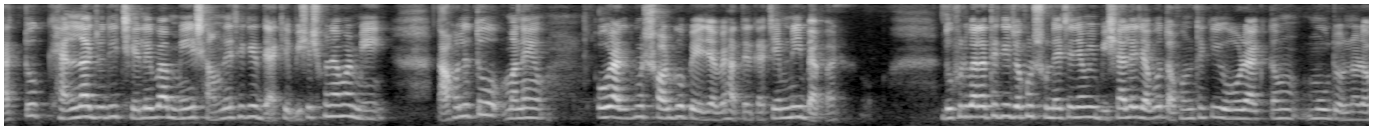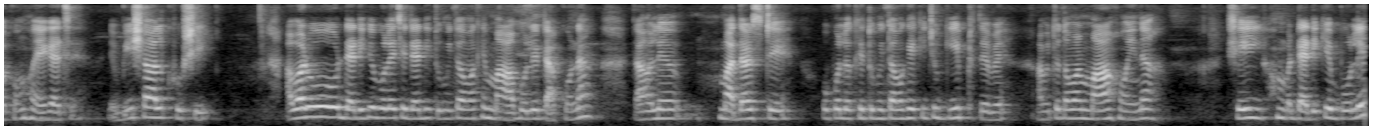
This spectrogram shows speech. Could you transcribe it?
এত খেলনা যদি ছেলে বা মেয়ে সামনে থেকে দেখে, বিশেষ করে আমার মেয়ে, তাহলে তো মানে ওর একদম স্বর্গ পেয়ে যাবে হাতের কাছে, এমনিই ব্যাপার। দুপুরবেলা থেকে যখন শুনেছে যে আমি বিশালে যাব, তখন থেকেই ওর একদম মুড অন্যরকম হয়ে গেছে বিশাল খুশি। আবার ও ড্যাডিকে বলেছে, ড্যাডি, তুমি তো আমাকে মা বলে ডাকো না। তাহলে মাদার্স ডে উপলক্ষে তুমি তো আমাকে কিছু গিফট দেবে। আমি তো তোমার মা হই না। সেই ড্যাডিকে বলে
